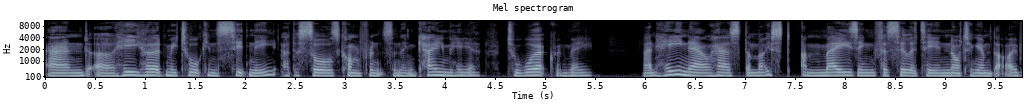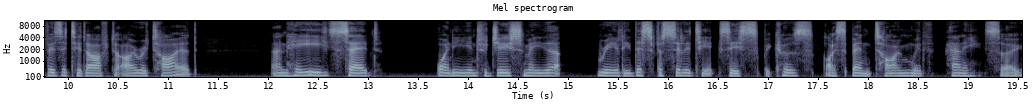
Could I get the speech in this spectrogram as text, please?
and uh, he heard me talk in Sydney at a soils conference, and then came here to work with me. And he now has the most amazing facility in Nottingham that I visited after I retired. And he said when he introduced me that really this facility exists because I spent time with Annie. So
